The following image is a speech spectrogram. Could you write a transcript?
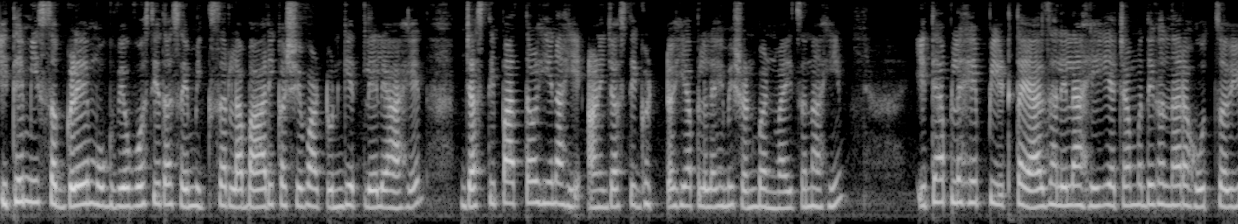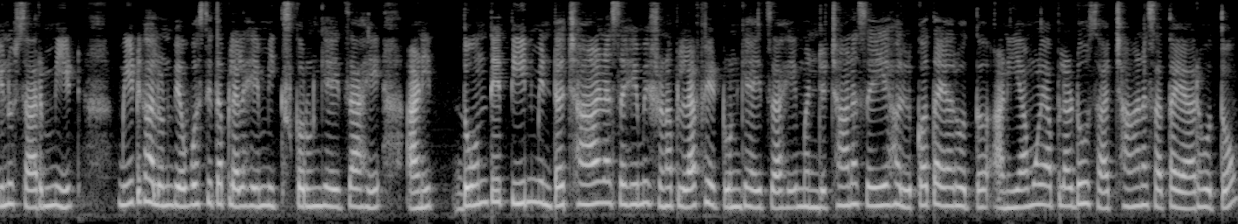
इथे मी सगळे मूग व्यवस्थित असे मिक्सरला बारीक असे वाटून घेतलेले आहेत. जास्ती पातळही नाही आणि जास्ती घट्टही आपल्याला हे मिश्रण बनवायचं नाही. इथे आपलं हे पीठ तयार झालेलं आहे. याच्यामध्ये घालणार आहोत चवीनुसार मीठ. मीठ घालून व्यवस्थित आपल्याला हे मिक्स करून घ्यायचं आहे. आणि दोन ते तीन मिनटं छान असं हे मिश्रण आपल्याला फेटून घ्यायचं आहे. म्हणजे छान असं हे हलकं तयार होतं आणि यामुळे आपला डोसा छान असा तयार होतो.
